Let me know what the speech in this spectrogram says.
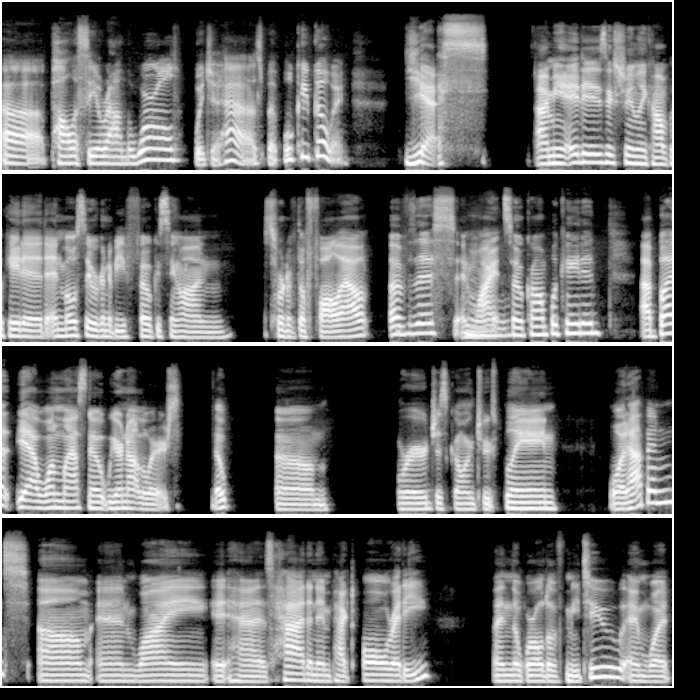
uh, policy around the world, which it has, but we'll keep going. Yes. I mean, it is extremely complicated, and mostly we're going to be focusing on sort of the fallout of this and why it's so complicated. Uh, but yeah, one last note we are not lawyers. Nope. Um, we're just going to explain what happened um, and why it has had an impact already in the world of Me Too and what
